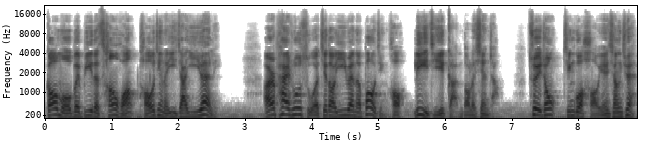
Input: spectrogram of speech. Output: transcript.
高某被逼得仓皇逃进了一家医院里。而派出所接到医院的报警后，立即赶到了现场。最终经过好言相劝，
